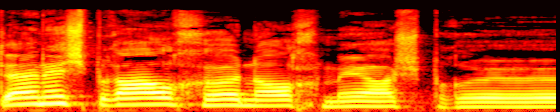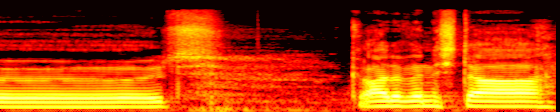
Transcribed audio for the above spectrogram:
Denn ich brauche noch mehr Sprit. Gerade wenn ich da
